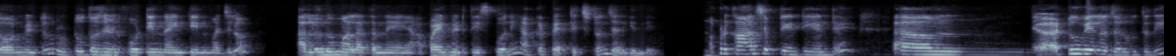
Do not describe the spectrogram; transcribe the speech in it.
government two thousand fourteen nineteen మధ్యలో ఆ లులు మాల్ అతన్ని అపాయింట్మెంట్ తీసుకొని అక్కడ పెట్టించడం జరిగింది. అప్పుడు కాన్సెప్ట్ ఏంటి అంటే టూ వేలో జరుగుతుంది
